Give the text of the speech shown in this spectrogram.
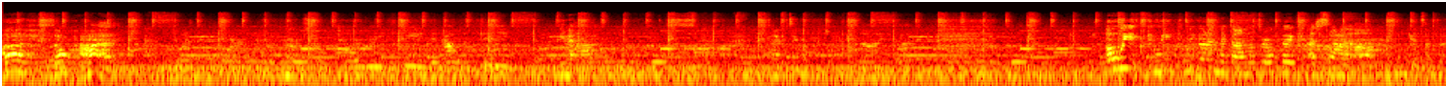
Oh, so hot. We ain't been out in a minute. You know. Oh wait, can we can we go to McDonald's real quick? I just wanna um get something.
